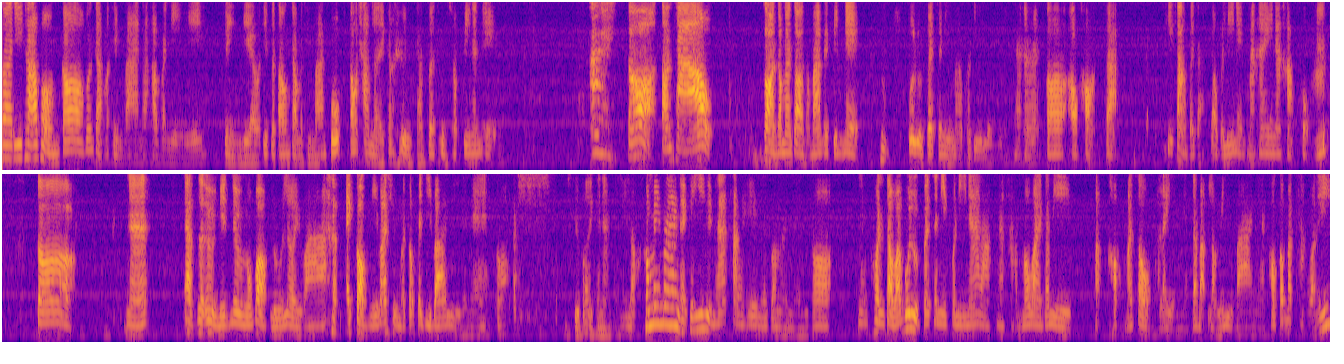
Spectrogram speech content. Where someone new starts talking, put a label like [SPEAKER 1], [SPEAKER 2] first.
[SPEAKER 1] สวัสดีครับผมก็เพิ่งกลับมาถึงบ้านนะครับ วันนี้สิ่งเดียวที่จะต้องกลับมาถึงบ้านปุ๊บต้องทำเลยก็คือการเปิดถุงช้อปปิ้งนั่นเองอ้ายก็ตอนเช้า ก่อนกำลังจะออกจากบ้านไปฟิตเนสผู้หลุดไปรษณีย์มาพอดีเลยนะฮะก็เอาของจากที่สั่งไปจากสตรอเบอรี่เน็ตมาให้นะครับผมก็นะแอบสะอึกนิดนึงก็บอกรู้เลยว่า ไอ้กล่องนี้มาถึงมันต้องเป็นอีบ้านนี้แน่ๆก็ ซื้อบ่อยขนาดนั้นเลยหรอก็ไม่มากนะแค่ยี่สิบห้าครั้งเองเลยประมาณนั้น ก็คนแต่ว่าบุรุษไปรษณีย์คนนี้น่ารักนะครับเมื่อวานก็มีแบบของมาส่งอะไรอย่างเงี้ยแต่แบบเราไม่อยู่บ้านเนี่ยเขาก็แบบทักว่าเอ๊ะ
